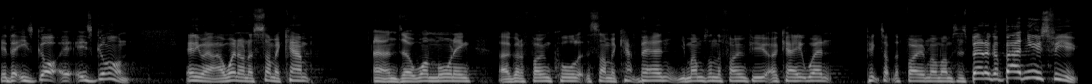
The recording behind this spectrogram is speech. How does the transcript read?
that he's got, is gone? Anyway, I went on a summer camp and uh, one morning, I got a phone call at the summer camp. Ben, your mum's on the phone for you. Okay, went, picked up the phone. My mum says, Ben, I've got bad news for you.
